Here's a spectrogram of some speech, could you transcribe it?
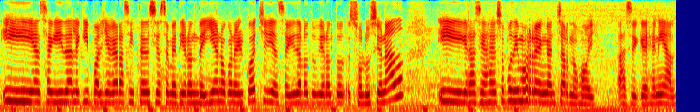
y enseguida el equipo al llegar a asistencia se metieron de lleno con el coche y enseguida lo tuvieron solucionado. Y gracias a eso pudimos reengancharnos hoy, así que genial.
